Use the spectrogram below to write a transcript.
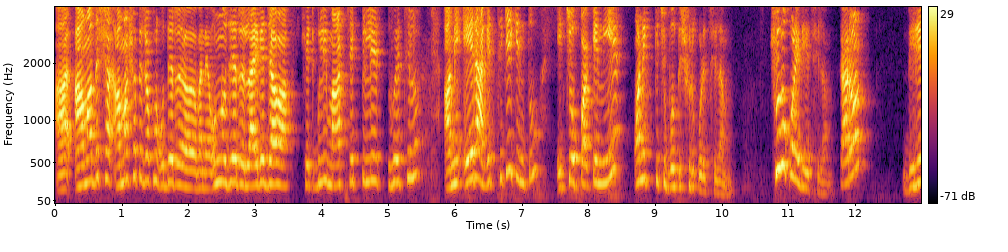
আর আমাদের আমার সাথে যখন ওদের মানে অন্যদের লাইভে যাওয়া, সেগুলি মার্চ, এপ্রিলে হয়েছিল, আমি এর আগের থেকেই কিন্তু এই চোপাকে নিয়ে অনেক কিছু বলতে শুরু করেছিলাম। শুরু করে দিয়েছিলাম। কারণ ধীরে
